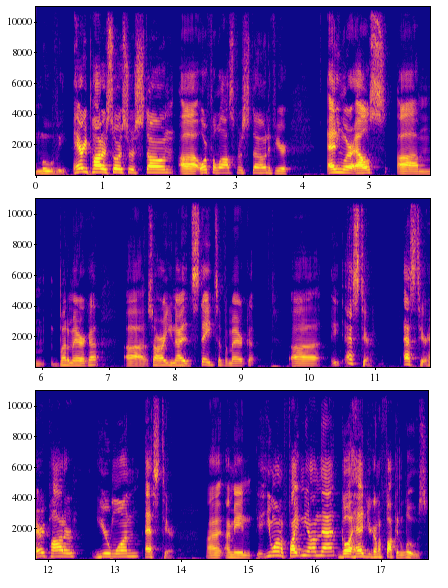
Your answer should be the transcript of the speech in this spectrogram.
movie. Harry Potter, Sorcerer's Stone, uh, or Philosopher's Stone, if you're anywhere else um, but America. Uh, sorry, United States of America. Uh, S tier. S tier. Harry Potter, year one, S tier. I, I mean, you want to fight me on that? Go ahead. You're gonna fucking lose.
